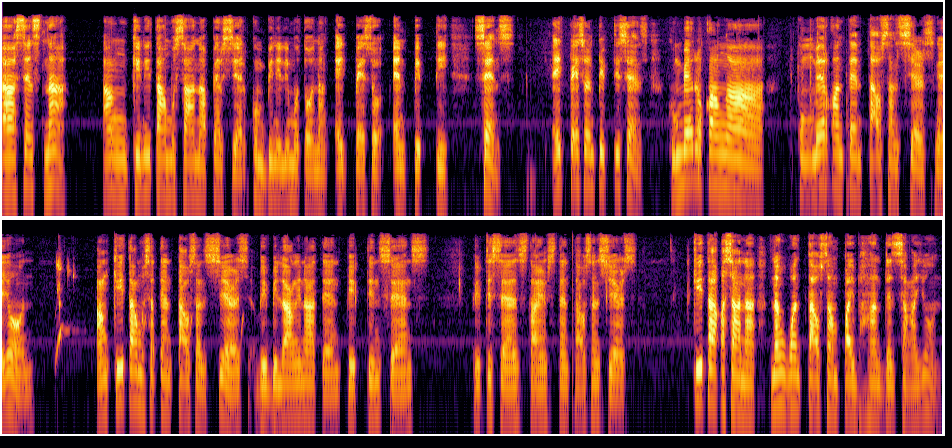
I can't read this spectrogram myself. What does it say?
uh, cents na ang kinita mo sana per share kung binili mo to ng 8 peso and 50 cents. 8 peso and 50 cents. Kung meron kang uh, kung meron kang 10,000 shares ngayon, ang kita mo sa 10,000 shares, bibilangin natin 15 cents, 50 cents times 10,000 shares, kita ka sana ng 1,500 sa ngayon.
